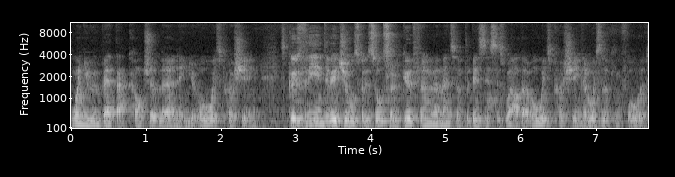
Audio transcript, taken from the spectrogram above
When you embed that culture of learning, you're always pushing. It's good for the individuals, but it's also good for the momentum of the business as well. They're always pushing, they're always looking forward.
